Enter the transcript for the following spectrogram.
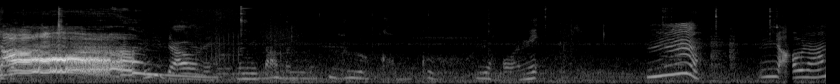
จ้าจะเอาไหนมันมีสามอันเลือกของกูเลือกของอันนี้อืมอืมเอานั้น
